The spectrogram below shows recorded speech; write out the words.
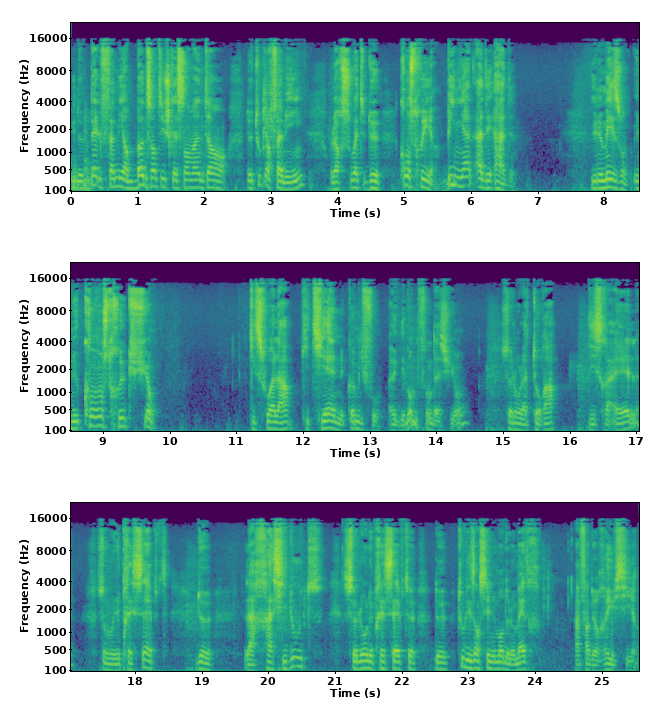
une belle famille en bonne santé jusqu'à 120 ans, de toute leur famille. On leur souhaite de construire Binyan Adehad, une maison, une construction qui soit là, qui tienne comme il faut, avec des bonnes fondations, selon la Torah d'Israël, selon les préceptes de la chassidoute, selon les préceptes de tous les enseignements de nos maîtres, afin de réussir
